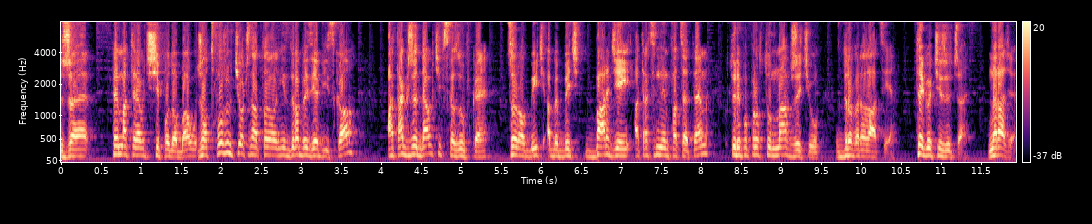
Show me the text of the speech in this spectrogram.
że ten materiał Ci się podobał, że otworzył Ci oczy na to niezdrowe zjawisko, a także dał Ci wskazówkę, co robić, aby być bardziej atrakcyjnym facetem, który po prostu ma w życiu zdrowe relacje. Tego Ci życzę. Na razie.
